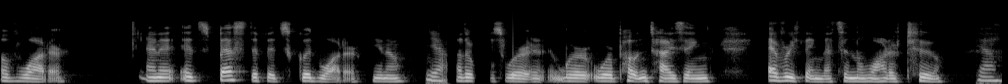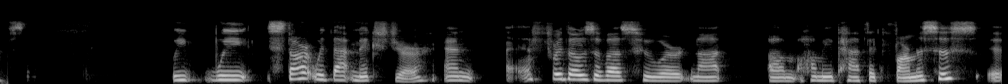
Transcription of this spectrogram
of water. And it, it's best if it's good water, you know. Yeah. Otherwise, we're we're we're potentizing everything that's in the water too. Yeah. We we start with that mixture, and uh, for those of us who are not um, homeopathic pharmacists, uh,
